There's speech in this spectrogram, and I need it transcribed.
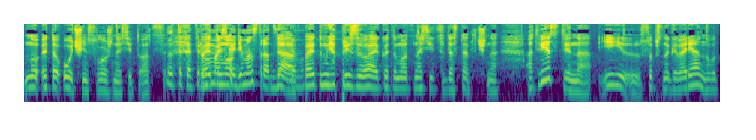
но это очень сложная ситуация. Это такая первомайская поэтому, демонстрация. Да, прямо. поэтому я призываю к этому относиться достаточно ответственно и, собственно говоря, ну вот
